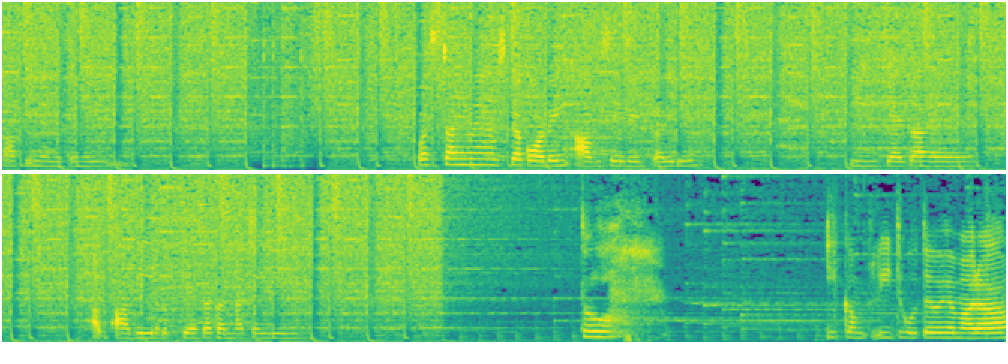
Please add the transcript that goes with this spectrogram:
काफ़ी मेहनत है भाई। फ़र्स्ट टाइम है, उसके अकॉर्डिंग आप इसे रेड करिए कि कैसा है? अब आगे मतलब कैसा करना चाहिए? तो ये कंप्लीट होते हुए हमारा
